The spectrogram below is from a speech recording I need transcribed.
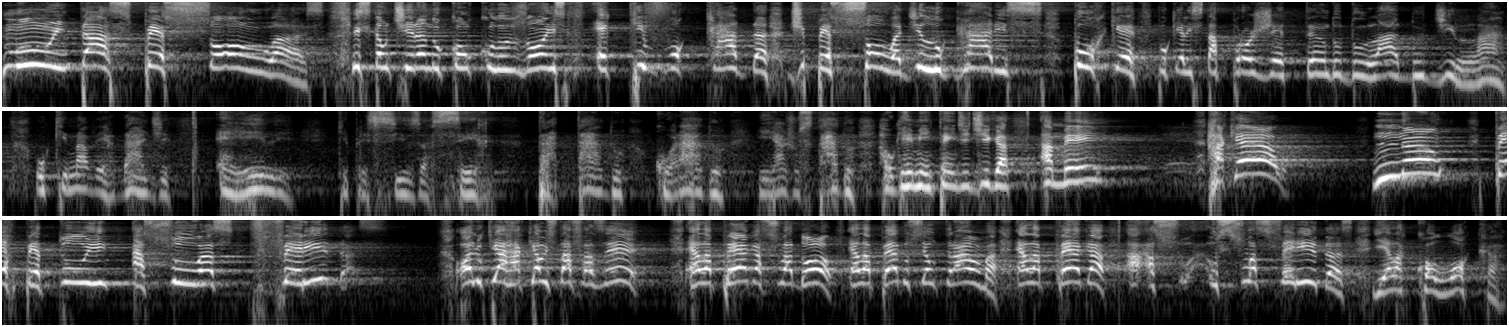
Muitas pessoas estão tirando conclusões equivocadas de pessoa, de lugares. Por quê? Porque ele está projetando do lado de lá o que na verdade é ele que precisa ser tratado, curado e ajustado. Alguém me entende? Diga amém. Raquel, não perpetue as suas feridas. Olha o que a Raquel está a fazer. Ela pega a sua dor, ela pega o seu trauma, ela pega a, a sua, as suas feridas e ela coloca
